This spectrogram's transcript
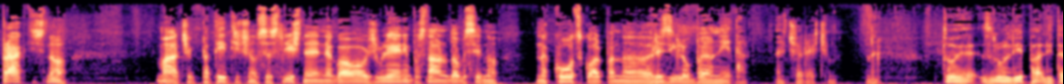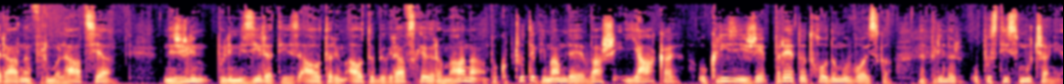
Praktično, malček patetično se sliši, ne? njegovo življenje postavljeno dobesedno na kocko ali pa na rezilo bajoneta. Ne, rečem, ne. To je zelo lepa literarna formulacija. ne želim polemizirati z avtorjem autobiografskega romana, ampak občutek imam, da je vaš jaka v krizi že pred odhodom v vojsko, naprimer opusti smučanje.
